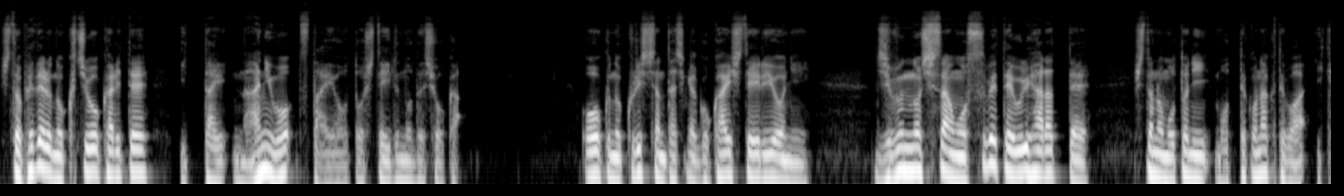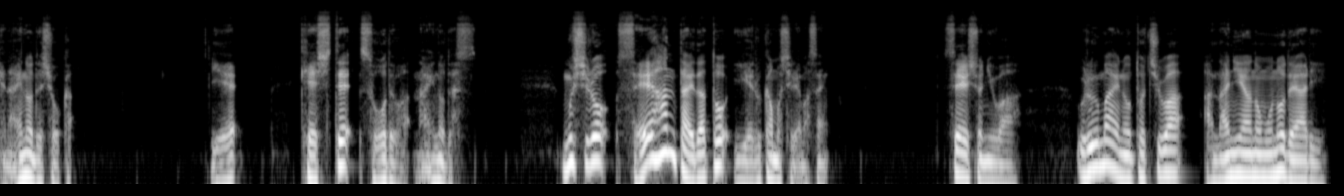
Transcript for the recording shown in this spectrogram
使徒ペテルの口を借りて一体何を伝えようとしているのでしょうか多くのクリスチャンたちが誤解しているように自分の資産を全て売り払って人のもとに持ってこなくてはいけないのでしょうかいえ決してそうではないのですむしろ正反対だと言えるかもしれません。聖書には売る前の土地はアナニアのものであり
